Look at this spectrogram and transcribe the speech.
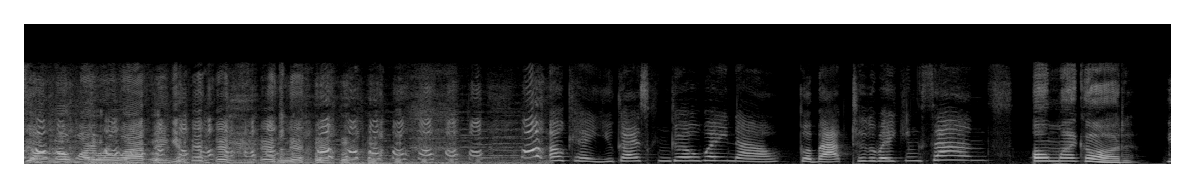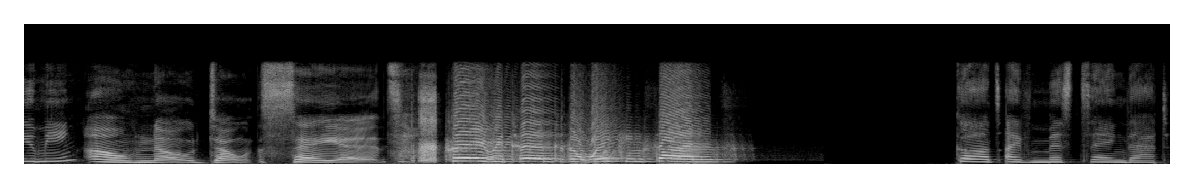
don't know why we're laughing. okay, you guys can go away now. Go back to the Waking Sands. Oh my god, you mean? Oh no, don't say it. Pray return to the Waking Sands. Gods, I've missed saying that.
